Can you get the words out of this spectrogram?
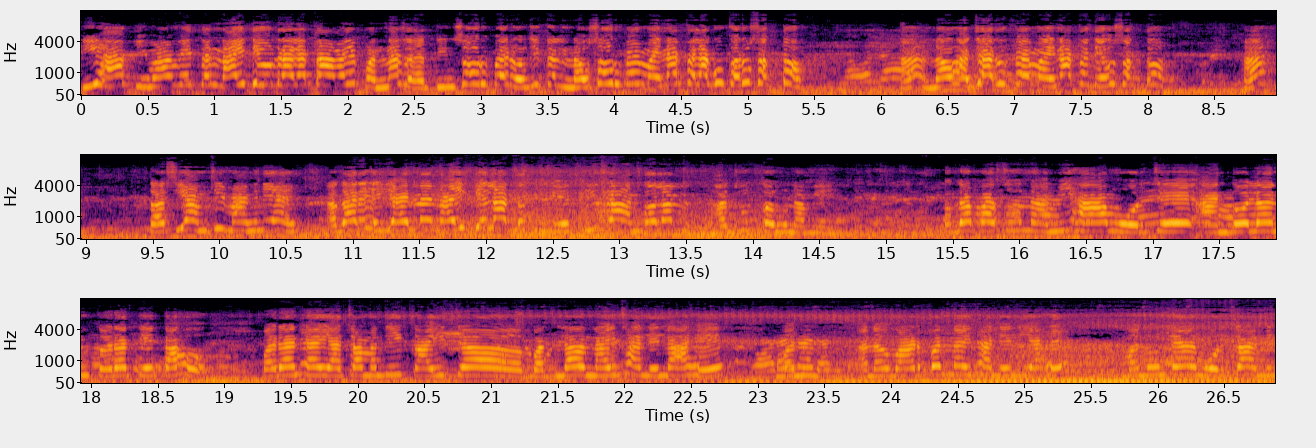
की हा किमान वेतन नाही देऊन राहिला तर आम्हाला पन्नास तीनशे रुपये रोजी तर नऊशे रुपये महिना तर लागू करू शकतो. हा? नऊ हजार रुपये महिना तर देऊ शकतो. हा? तशी आमची मागणी आहे. अगर हे यांना नाही केला तर तीव्र आंदोलन अजून करून आम्ही उद्यापासून आम्ही हा मोर्चे आंदोलन करत येत आहोत. पण ह्या याच्यामध्ये काहीच बदलाव नाही झालेला आहे. म्हणून आणि वाढ पण नाही झालेली आहे. म्हणून हे मोर्चा आम्ही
